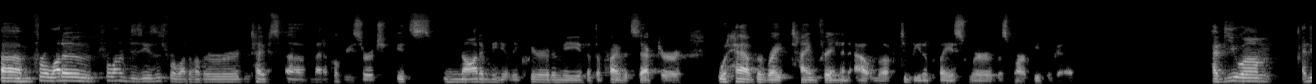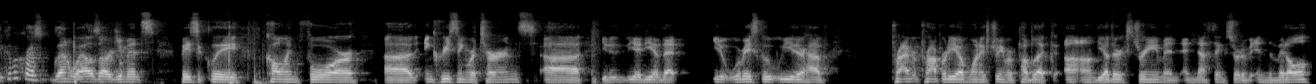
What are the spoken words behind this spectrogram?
um, for a lot of for a lot of diseases, for a lot of other types of medical research, it's not immediately clear to me that the private sector would have the right time frame and outlook to be the place where the smart people go. Have you um have you come across Glen Weyl's arguments, basically calling for uh, increasing returns? Uh, you know, the idea that you know we're basically we either have private property on one extreme or public uh, on the other extreme, and, and nothing sort of in the middle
